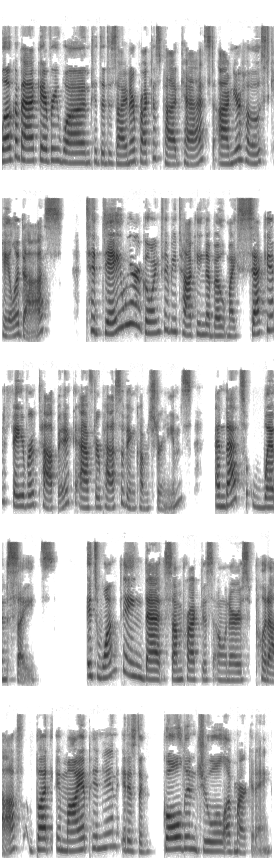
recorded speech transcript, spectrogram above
Welcome back, everyone, to the Designer Practice Podcast. I'm your host, Kayla Das. Today, we are going to be talking about my second favorite topic after passive income streams, and that's websites. It's one thing that some practice owners put off, but in my opinion, it is the golden jewel of marketing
